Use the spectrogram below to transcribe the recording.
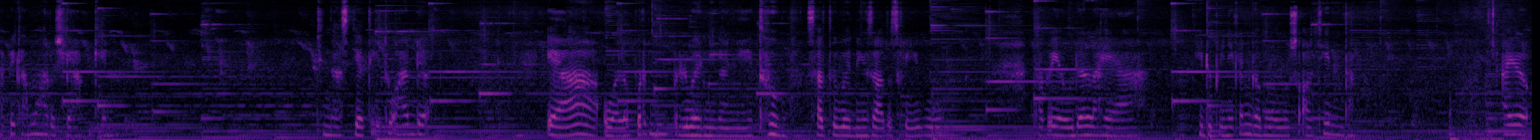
Tapi kamu harus yakin cinta sejati itu ada. Ya walaupun perbandingannya itu satu banding seratus ribu. Tapi ya udahlah ya hidup ini kan gak melulu soal cinta. Ayo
